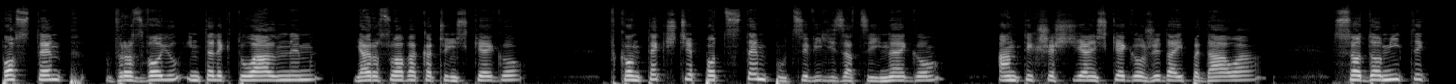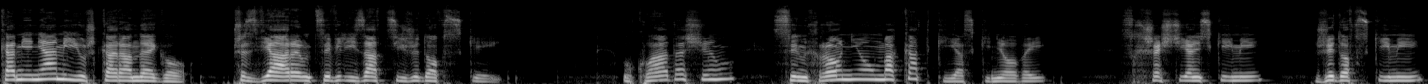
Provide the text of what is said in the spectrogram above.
Postęp w rozwoju intelektualnym Jarosława Kaczyńskiego w kontekście podstępu cywilizacyjnego, antychrześcijańskiego Żyda i pedała, sodomity kamieniami już karanego przez wiarę cywilizacji żydowskiej. Układa się synchronią makatki jaskiniowej z chrześcijańskimi, żydowskimi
